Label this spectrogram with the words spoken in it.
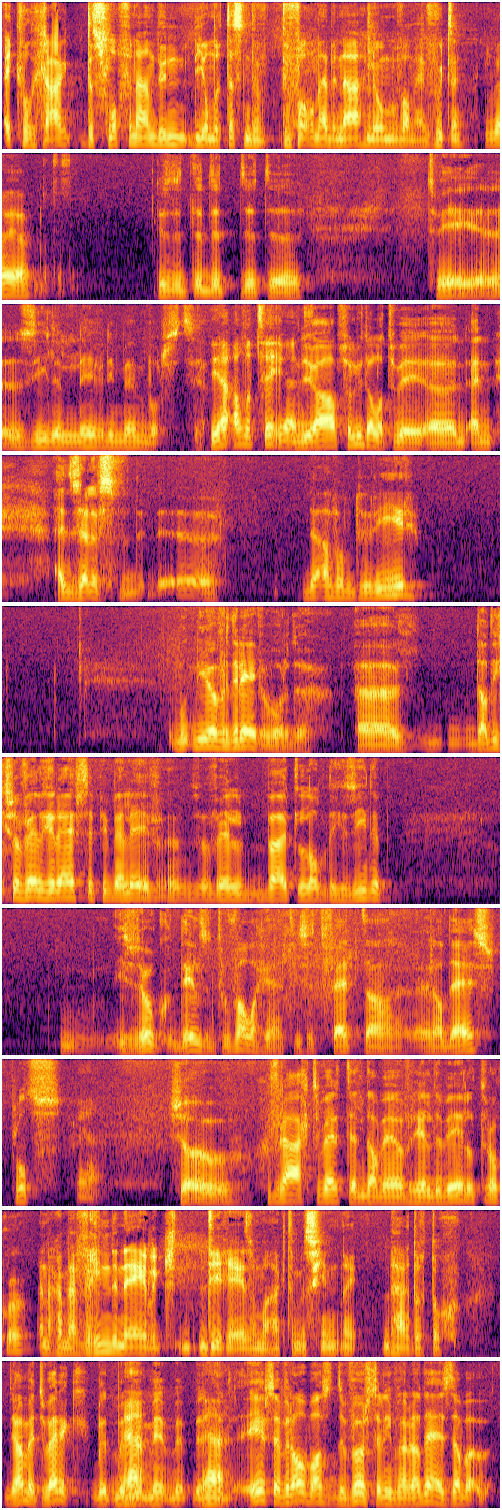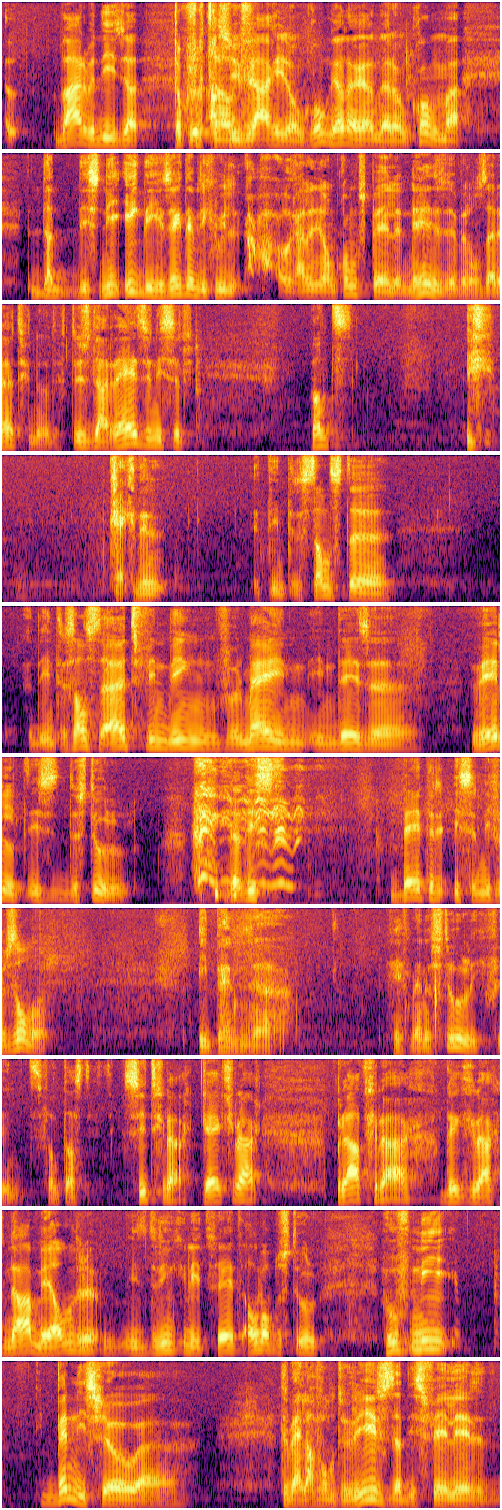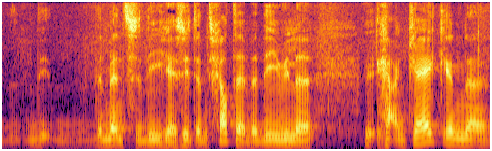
ik wil graag de sloffen aandoen die ondertussen de, de vorm hebben aangenomen van mijn voeten. Nou ja. Dus de, de, de, de, de twee eh, zielen leven in mijn borst. Ja. Ja, alle twee. Ja. Ja, absoluut alle twee. Eh, en, en zelfs de, de avonturier moet niet overdreven worden. Eh, dat ik zoveel gereisd heb in mijn leven, en zoveel buitenlanden gezien heb, is ook deels een toevalligheid. Is het feit dat Radijs plots Ja. zo gevraagd werd en dat wij over heel de wereld trokken. En dat je met vrienden eigenlijk die reizen maakte misschien. Daardoor toch. Ja, met werk. Met, met, Ja. met, Ja. eerst en vooral was de voorstelling van Radijs. Dat we, waar we die zo... Toch Als vertrouwd. u vraagt in Hongkong, ja, dan gaan we naar Hongkong. Maar dat is niet ik die gezegd heb, ik wil, ah, we gaan in Hongkong spelen. Nee, ze hebben ons daar uitgenodigd. Dus dat reizen is er... Want... Kijk, de, het interessantste... De interessantste uitvinding voor mij in, in deze wereld is de stoel. Dat is... Beter is er niet verzonnen. Ik ben... eh, geef mij een stoel, ik vind het fantastisch. Ik zit graag, kijk graag, praat graag, denk graag na met anderen. Iets drinken, iets eten, allemaal op de stoel. Hoeft niet... Ik ben niet zo... eh, terwijl avonturiers, dat is veel eerder... de mensen die geen zit in het gat hebben, die willen gaan kijken... eh.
